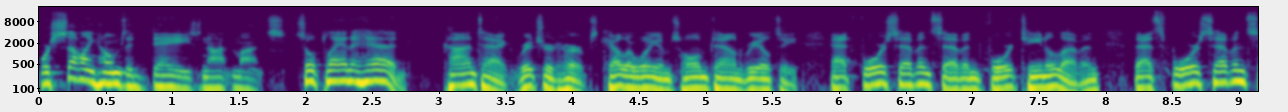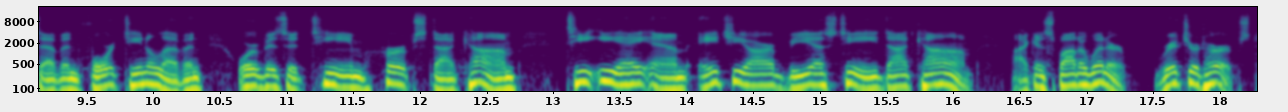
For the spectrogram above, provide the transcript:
We're selling homes in days, not months. So, plan ahead. Contact Richard Herbst, Keller Williams Hometown Realty at 477 1411. That's 477 1411. Or visit teamherbst.com, T E A M H E R B S T.com. I can spot a winner. Richard Herbst.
